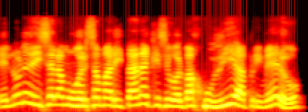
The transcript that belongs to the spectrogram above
él no le dice a la mujer samaritana que se vuelva judía primero.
